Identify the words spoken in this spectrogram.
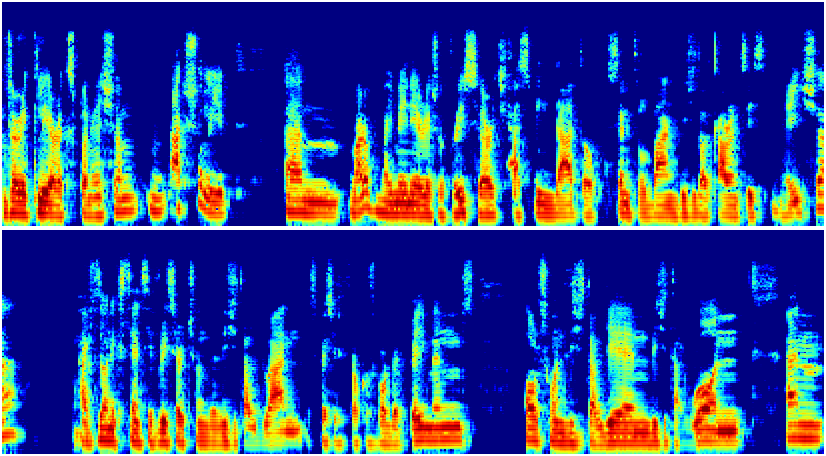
very clear explanation. Actually, um, one of my main areas of research has been that of central bank digital currencies in Asia. I've done extensive research on the digital yuan, especially for cross-border payments, also on digital yen, digital won. And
